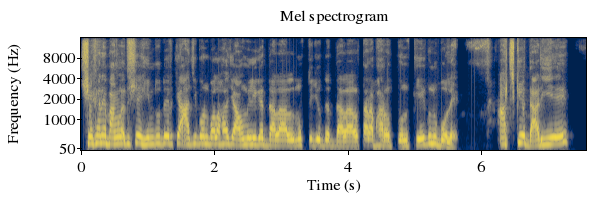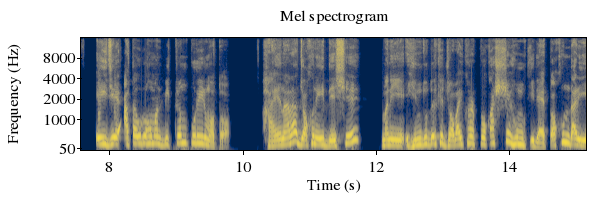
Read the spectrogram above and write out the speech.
সেখানে বাংলাদেশে হিন্দুদেরকে আজীবন বলা হয় যে আওয়ামী লীগের দালাল, মুক্তিযুদ্ধের দালাল, তারা ভারতপন্থী, এগুলো বলে। আজকে দাঁড়িয়ে এই যে আতাউর রহমান বিক্রমপুরীর মতো হায়েনারা যখন এই দেশে মানে হিন্দুদেরকে জবাই করার প্রকাশ্যে হুমকি দেয়, তখন দাঁড়িয়ে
